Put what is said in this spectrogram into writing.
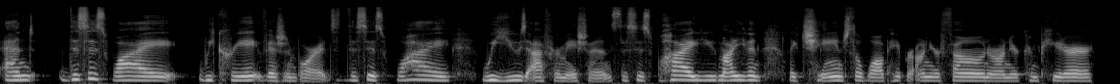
And this is why we create vision boards. This is why we use affirmations. This is why you might even like change the wallpaper on your phone or on your computer.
